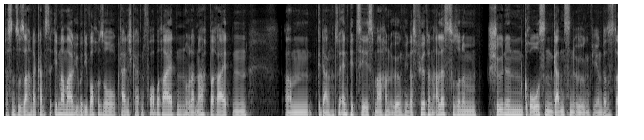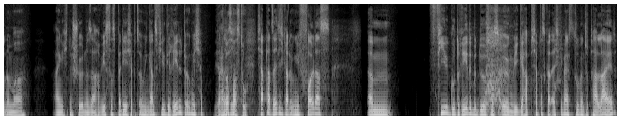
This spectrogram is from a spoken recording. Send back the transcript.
das sind so Sachen, da kannst du immer mal über die Woche so Kleinigkeiten vorbereiten oder nachbereiten, ähm, Gedanken zu NPCs machen irgendwie. Das führt dann alles zu so einem schönen, großen Ganzen irgendwie. Und das ist dann immer eigentlich eine schöne Sache. Wie ist das bei dir? Ich habe jetzt irgendwie ganz viel geredet irgendwie. Ich hab Ja, das hast du. ich habe tatsächlich gerade irgendwie voll das ähm, viel gut Redebedürfnis irgendwie gehabt. Ich habe das gerade echt gemerkt. Es tut mir total leid.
